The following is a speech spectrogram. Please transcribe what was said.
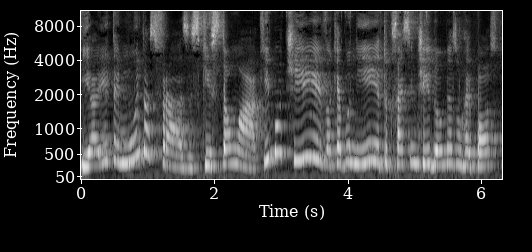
E aí tem muitas frases que estão lá, que motiva, que é bonito, que faz sentido, eu mesmo reposto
